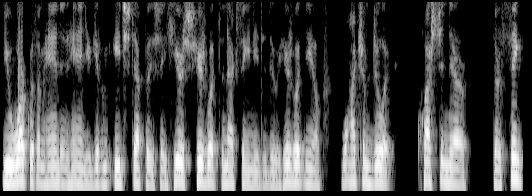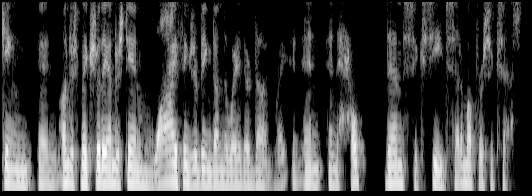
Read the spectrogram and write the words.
You work with them hand in hand. You give them each step but you say here's here's what the next thing you need to do. Here's what you know watch them do it. Question their their thinking and under, make sure they understand why things are being done the way they're done, right? And and and help them succeed, set them up for success.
